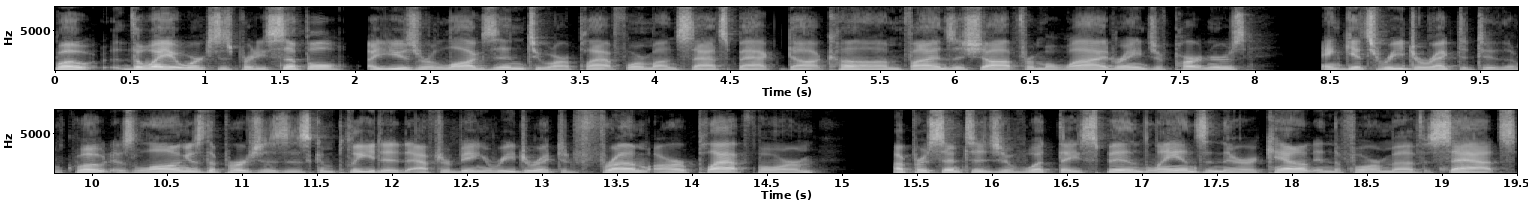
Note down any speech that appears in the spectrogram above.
quote, the way it works is pretty simple. A user logs into our platform on satsback.com, finds a shop from a wide range of partners, and gets redirected to them. Quote, as long as the purchase is completed after being redirected from our platform, a percentage of what they spend lands in their account in the form of sats,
